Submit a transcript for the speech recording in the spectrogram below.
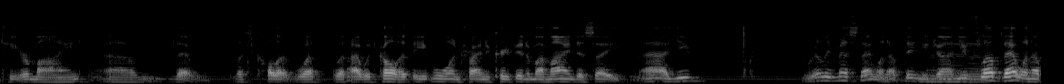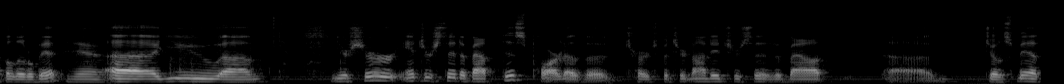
to your mind um, that let's call it what what I would call it the evil one trying to creep into my mind to say ah you really messed that one up didn't you John mm. you flubbed that one up a little bit yeah uh, you um, you're sure interested about this part of the church, but you're not interested about uh, Joe Smith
